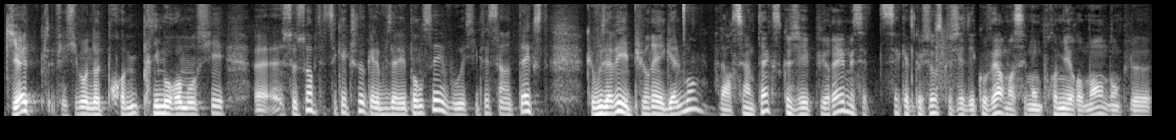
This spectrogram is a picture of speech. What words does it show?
qui est effectivement notre primo-romancier euh, ce soir, peut-être c'est quelque chose que vous avez pensé, vous aussi. Peut-être c'est un texte que vous avez épuré également. Alors c'est un texte que j'ai épuré, mais c'est quelque chose que j'ai découvert. Moi, c'est mon premier roman, donc le,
